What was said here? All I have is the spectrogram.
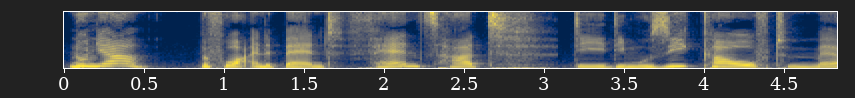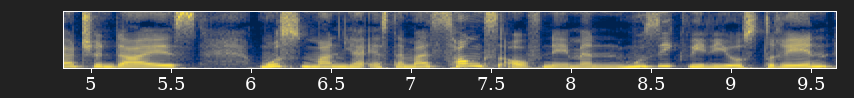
Nun ja, bevor eine Band Fans hat, die die Musik kauft, Merchandise, muss man ja erst einmal Songs aufnehmen, Musikvideos drehen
